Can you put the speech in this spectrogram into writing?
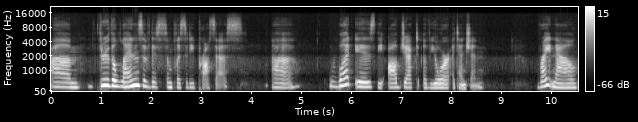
um, through the lens of this simplicity process. Uh, what is the object of your attention? Right now,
